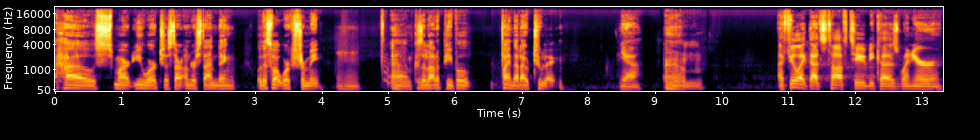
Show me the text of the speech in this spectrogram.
how smart you were to start understanding, well, this is what works for me. Because a lot of people find that out too late. Yeah. Um, I feel like that's tough too because when you're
